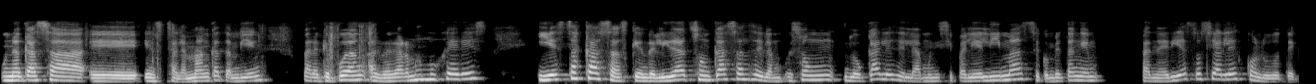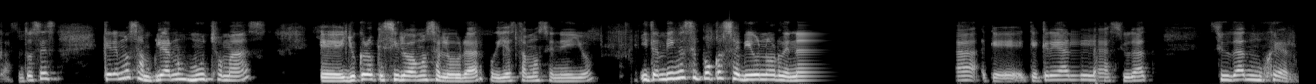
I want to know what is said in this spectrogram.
una casa eh, en Salamanca también, para que puedan albergar más mujeres. Y estas casas, que en realidad son casas son locales de la Municipalidad de Lima, se conviertan en panaderías sociales con ludotecas. Entonces, queremos ampliarnos mucho más. Eh, yo creo que sí lo vamos a lograr, porque ya estamos en ello. Y también hace poco salió una ordenanza que, que crea la ciudad, ciudad mujer,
